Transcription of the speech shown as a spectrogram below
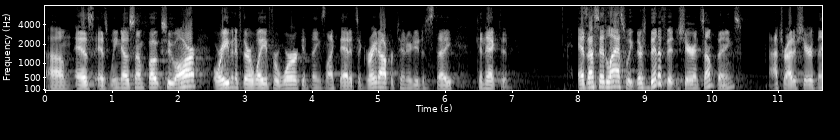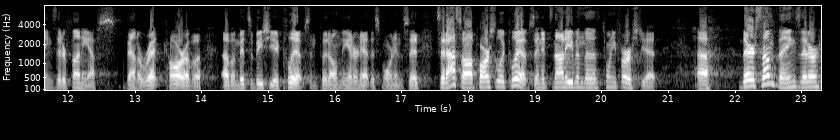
um, as, as we know some folks who are, or even if they're away for work and things like that. It's a great opportunity to stay connected. As I said last week, there's benefit in sharing some things. I try to share things that are funny. I found a wrecked car of a of a Mitsubishi Eclipse and put on the internet this morning and said said I saw a partial eclipse and it's not even the 21st yet. Uh, there are some things that are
